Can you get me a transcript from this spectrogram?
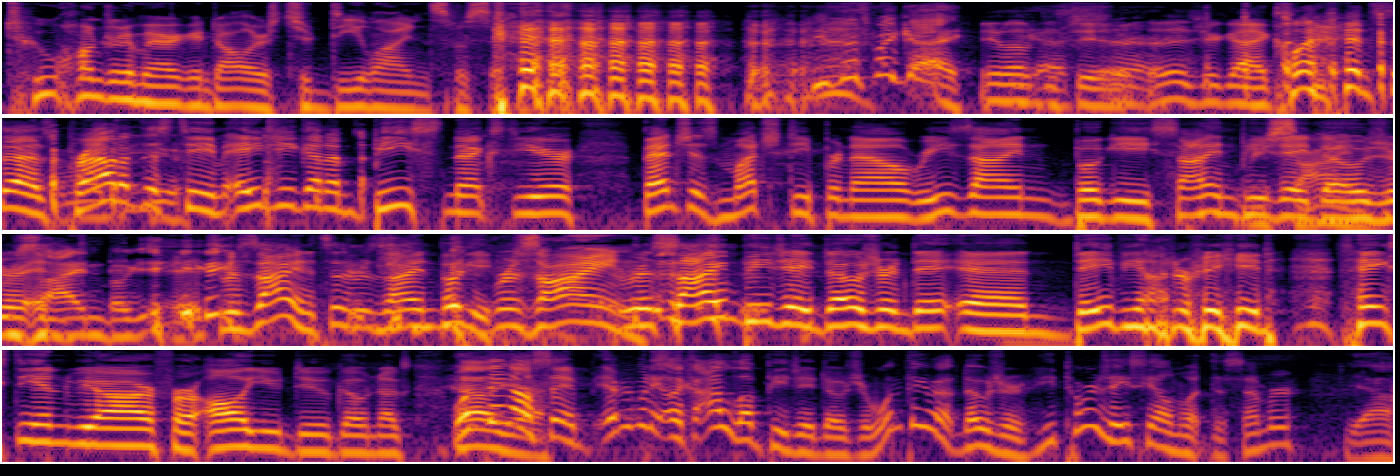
two hundred American dollars to D line specifically. He- That's my guy. You love Yeah, to see sure. it. That is your guy. Clarence says, proud of this you. team. AG gonna beast next year. Bench is much deeper now. Resign Boogie. Sign PJ Resign. Dozier. and- Resign boogie. It's resign. It says resign Boogie. Resign. Resign PJ Dozier and, da- and Davon Reed. Thanks DNVR for all you do. Go Nugs. One Hell thing I'll say, everybody like I love PJ Dozier. One thing about Dozier, he tore his ACL in what December. yeah.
